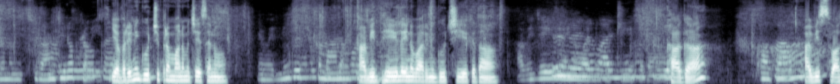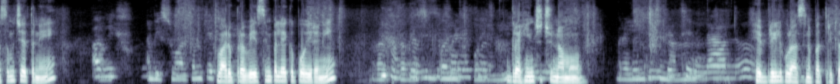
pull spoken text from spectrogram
తన విశ్రాంతిలో ప్రవేశం ఎవరిని గూర్చి ప్రమాణము చేశాను ఎవరిని గురించి ప్రమాణం అవిధేయులైన వారిని గూర్చియే కదా. అవిజయులైన వారిని గురించి కదా. కాగా? అవిశ్వాసము చేతనే వారు ప్రవేశింపలేకపోయిరని గ్రహించుచున్నాము. హెబ్రిలకు రాసిన పత్రిక.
